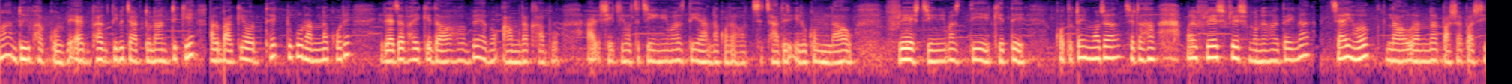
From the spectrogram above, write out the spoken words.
মা দুই ভাগ করবে, এক ভাগ দিবে চারতলা আন্টিকে, আর বাকি অর্ধেকটুকু রান্না করে রেজা ভাইকে দেওয়া হবে এবং আমরা খাব। আর সেটি হচ্ছে চিংড়ি মাছ দিয়ে রান্না করা হচ্ছে, ছাদের এরকম লাউ ফ্রেশ চিংড়ি মাছ দিয়ে খেতে কতটাই মজা, সেটা মানে ফ্রেশ ফ্রেশ মনে হয়, তাই না? যাই হোক, লাউ রান্নার পাশাপাশি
